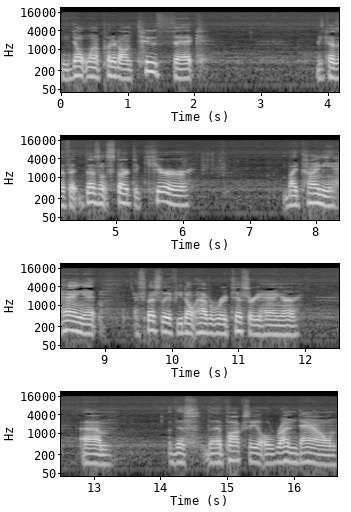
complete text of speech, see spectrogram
You don't want to put it on too thick because if it doesn't start to cure by time you hang it, especially if you don't have a rotisserie hanger, um, this the epoxy will run down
